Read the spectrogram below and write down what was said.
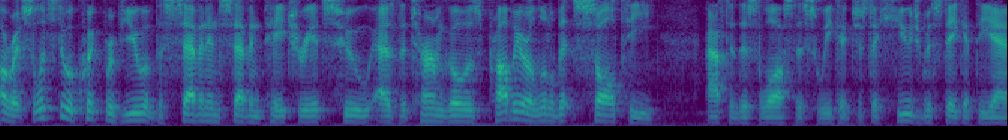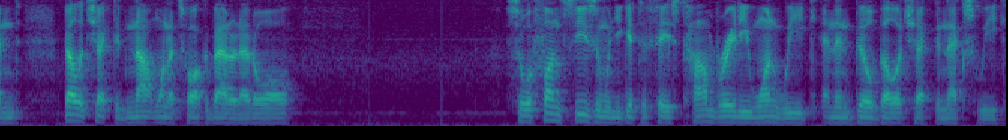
All right, so let's do a quick review of the 7 and 7 Patriots who as the term goes probably are a little bit salty after this loss this week. Uh, just a huge mistake at the end. Belichick did not want to talk about it at all. So a fun season when you get to face Tom Brady one week and then Bill Belichick the next week.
